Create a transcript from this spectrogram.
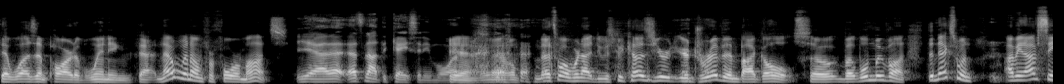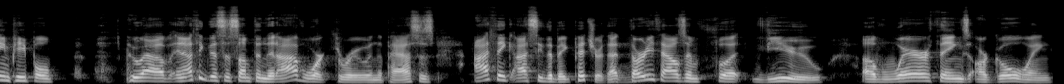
that wasn't part of winning that, and that went on for four months. Yeah, that, that's not the case anymore. Yeah, well, that's what we're not doing. It's because you're you're driven by goals. So, but we'll move on. The next one. I mean, I've seen people who have, and I think this is something that I've worked through in the past. Is I think I see the big picture. That mm-hmm. thirty thousand foot view of where things are going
